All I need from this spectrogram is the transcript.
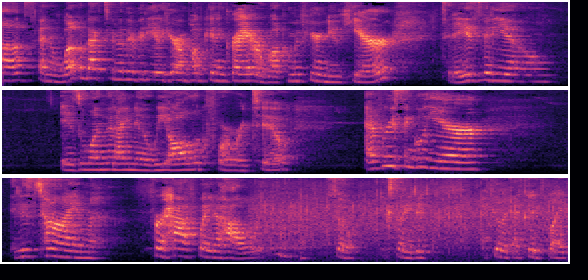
Loves and welcome back to another video here on Pumpkin and Gray or welcome if you're new here. Today's video is one that I know we all look forward to. Every single year it is time for halfway to Halloween. So excited. I feel like I could like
